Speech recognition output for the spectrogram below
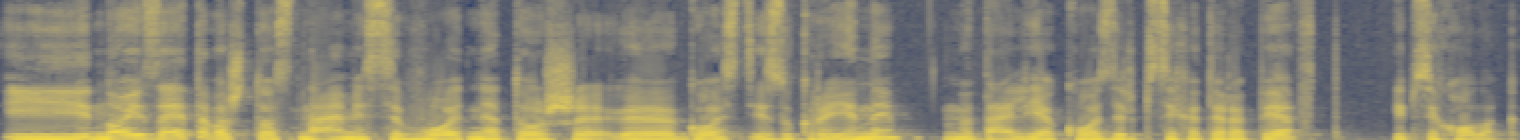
И, но из-за этого, что с нами сегодня тоже э, гость из Украины, Наталья Козырь, психотерапевт и психолог.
